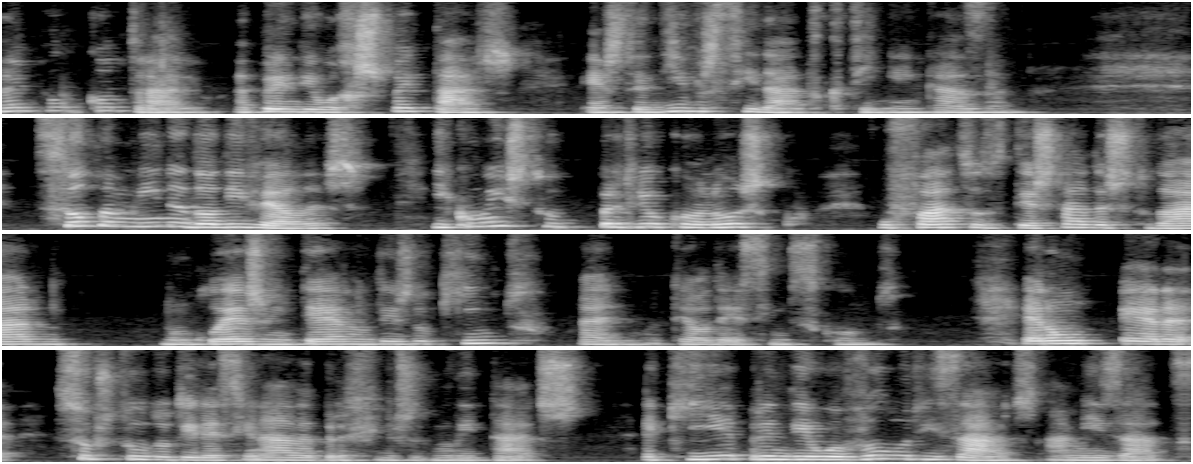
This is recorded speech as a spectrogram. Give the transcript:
Bem pelo contrário, aprendeu a respeitar esta diversidade que tinha em casa. Sou uma menina de Odivelas e com isto partilhou connosco o fato de ter estado a estudar num colégio interno desde o quinto ano até o décimo segundo. Era, um, era sobretudo direcionada para filhos de militares. Aqui aprendeu a valorizar a amizade.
